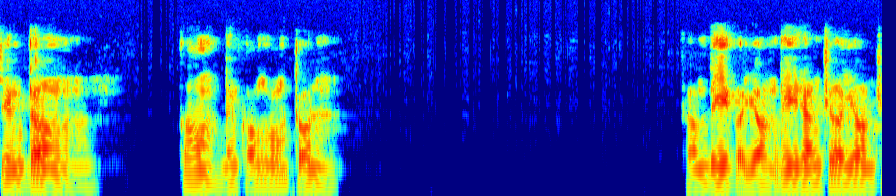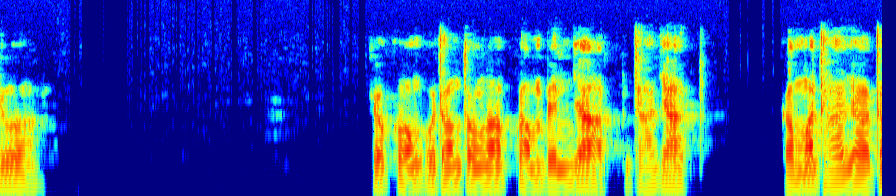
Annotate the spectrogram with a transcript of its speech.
จึงต้องกรรมเป็นของของตนทำดีก็ยอมดีทำชั่วยอมชั่ว เจ้าของผู้ทำต้องรับกรรมเป็นญาติทายาทกรรมทายาโต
